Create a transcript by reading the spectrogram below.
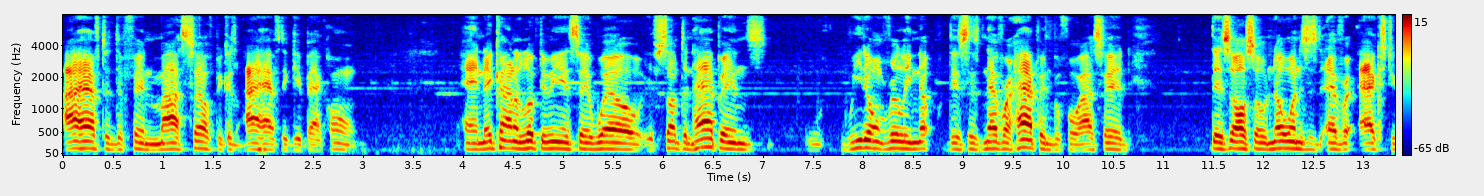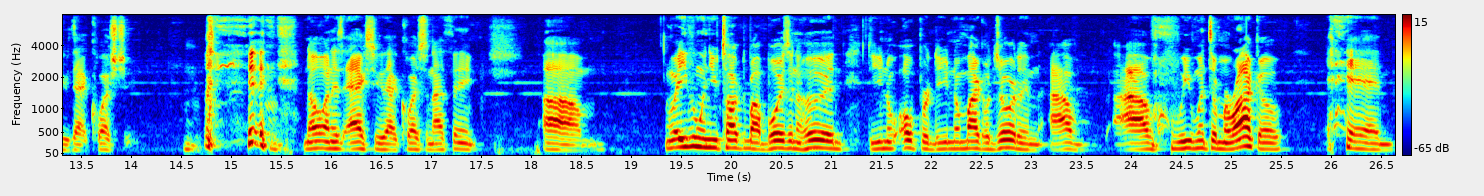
I have to defend myself because I have to get back home. And they kind of looked at me and said, "Well, if something happens, we don't really know. This has never happened before." I said, "There's also no one has ever asked you that question. no one has asked you that question." I think, um, even when you talked about boys in the hood, do you know Oprah? Do you know Michael Jordan? I, I, we went to Morocco, and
